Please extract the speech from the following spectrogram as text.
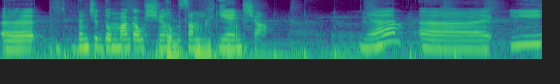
e, będzie domagał się Domknięcia. zamknięcia. Nie? E, I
